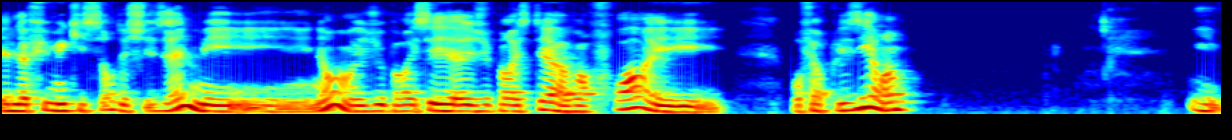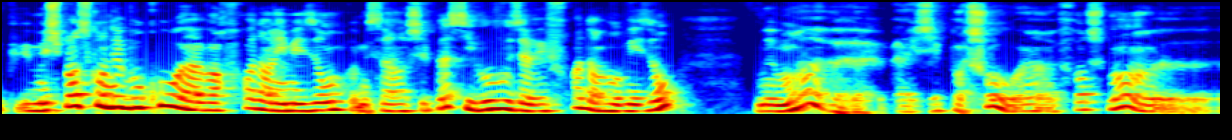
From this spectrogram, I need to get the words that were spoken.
il y a de la fumée qui sort de chez elle. Mais non, je ne vais, pas rester, vais pas rester à avoir froid et pour faire plaisir. Hein. Mais je pense qu'on est beaucoup à avoir froid dans les maisons comme ça. Je ne sais pas si vous, vous avez froid dans vos maisons. Mais moi, euh, bah, j'ai pas chaud, hein. franchement. Euh,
